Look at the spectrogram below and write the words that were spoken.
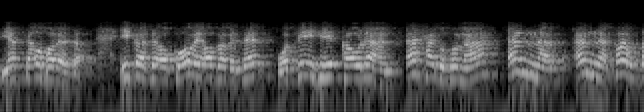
jeste obaveza. I kaže oko ove obaveze, وفيه قولان أحدهما أن أن فرض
